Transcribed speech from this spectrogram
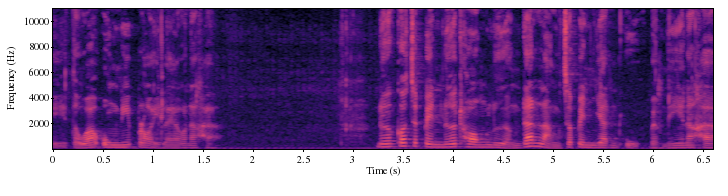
ยๆแต่ว่าองค์นี้ปล่อยแล้วนะคะ เนื้อก็จะเป็นเนื้อทองเหลืองด้านหลังจะเป็นยันอุแบบนี้นะคะ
